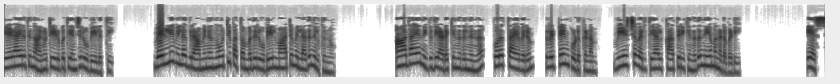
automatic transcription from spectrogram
ഏഴായിരത്തി നാനൂറ്റി എഴുപത്തിയഞ്ച് രൂപയിലെത്തി. വെള്ളി വില ഗ്രാമിന് നൂറ്റി പത്തൊമ്പത് രൂപയിൽ മാറ്റമില്ലാതെ നിൽക്കുന്നു. ആദായ നികുതി അടയ്ക്കുന്നതിൽ നിന്ന് പുറത്തായവരും റിട്ടേൺ കൊടുക്കണം. വീഴ്ച വരുത്തിയാൽ കാത്തിരിക്കുന്നത് നിയമ നടപടി. എസ്.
